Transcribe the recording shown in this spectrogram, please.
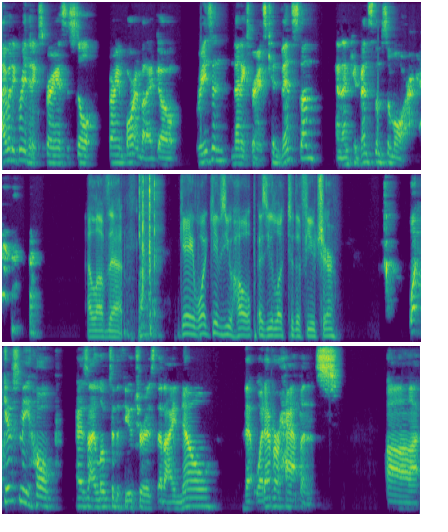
I would agree that experience is still very important, but I'd go reason, then experience. Convince them, and then convince them some more. I love that. Gabe, what gives you hope as you look to the future? What gives me hope as I look to the future is that I know that whatever happens, uh,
